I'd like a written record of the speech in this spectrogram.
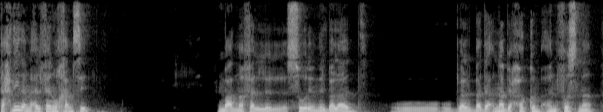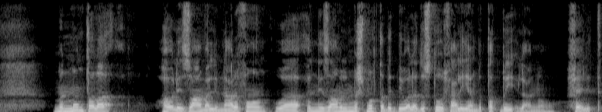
تحديدا 2005 بعد ما فل السوري من البلد وبل بدأنا بحكم أنفسنا من منطلق هول الزعماء اللي بنعرفهم والنظام اللي مش مرتبط بولا دستور فعليا بالتطبيق لأنه فالت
